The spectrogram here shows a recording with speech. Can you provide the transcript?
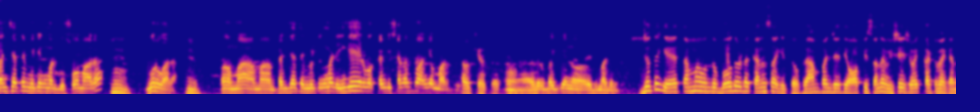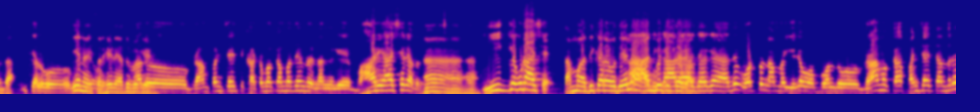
ಪಂಚಾಯತ್ ಮೀಟಿಂಗ್ ಮಾಡಿದ್ವಿ ಸೋಮವಾರ ಗುರುವಾರ. ಪಂಚಾಯತಿ ಮೀಟಿಂಗ್ ಮಾಡಿ ಹಿಂಗೇ ಇರ್ಬೇಕು ಕಂಡೀಷನ್ ಅಂತೂ ಹಂಗೆ ಮಾಡ್ತೀವಿ. ಓಕೆ ಓಕೆ ಅದ್ರ ಬಗ್ಗೆ ಇದು ಮಾಡಿಲ್ಲ ಜೊತೆಗೆ ತಮ್ಮ ಒಂದು ಬಹುದೊಡ್ಡ ಕನಸಾಗಿತ್ತು ಗ್ರಾಮ ಪಂಚಾಯತಿ ಆಫೀಸ್ ಅನ್ನ ವಿಶೇಷವಾಗಿ ಕಟ್ಟಬೇಕಂತ ಕೆಲವು ಏನಾಯ್ತು ಸರ್ ಹೇಳಿ ಅದ್ರ ಬಗ್ಗೆ ಗ್ರಾಮ ಪಂಚಾಯತಿ ಕಟ್ಬೇಕಂಬದೇನ್ರಿ ನನ್ಗೆ ಭಾರಿ ಆಸೆ ರೀ ಅದ್ರ ಹಾ ಹಾ ಹಾ. ಈಗ ಕೂಡ ಆಸೆ. ತಮ್ಮ ಅಧಿಕಾರ ಅವಧಿಯಲ್ಲಿ ಆ, ಆಗ್ಬೇಕಿತ್ತು ಅದು. ಒಟ್ಟು ನಮ್ಮ ಈಗ ಒಬ್ಬ ಒಂದು ಗ್ರಾಮಕ್ಕ ಪಂಚಾಯತ್ ಅಂದ್ರೆ.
